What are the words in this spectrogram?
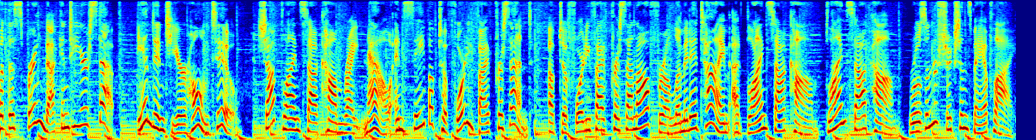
put the spring back into your step and into your home, too. Shop Blinds.com right now and save up to 45%. Up to 45% off for a limited time at Blinds.com. Blinds.com. Rules and restrictions may apply.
